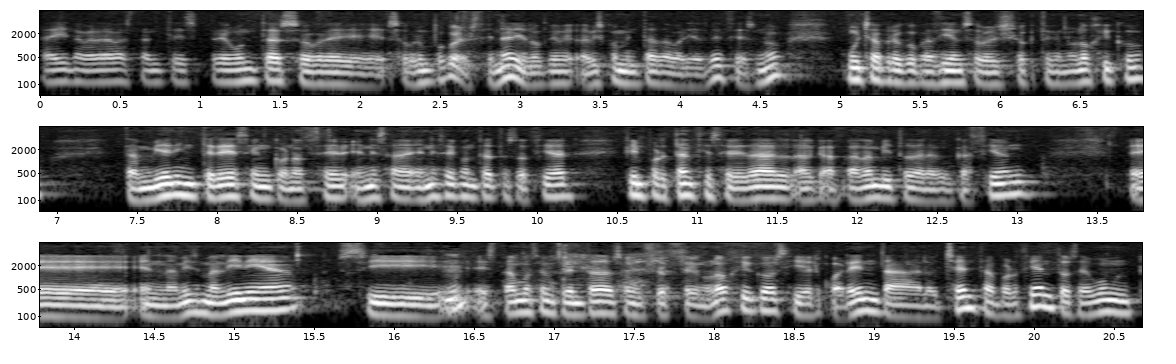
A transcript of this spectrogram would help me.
Hay, la verdad, bastantes preguntas sobre, sobre un poco el escenario, lo que habéis comentado varias veces, ¿no? Mucha preocupación sobre el shock tecnológico, también interés en conocer en, esa, en ese contrato social qué importancia se le da al ámbito de la educación, eh, en la misma línea, si ¿Mm? estamos enfrentados a un shock tecnológico, si el 40 al 80%, según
